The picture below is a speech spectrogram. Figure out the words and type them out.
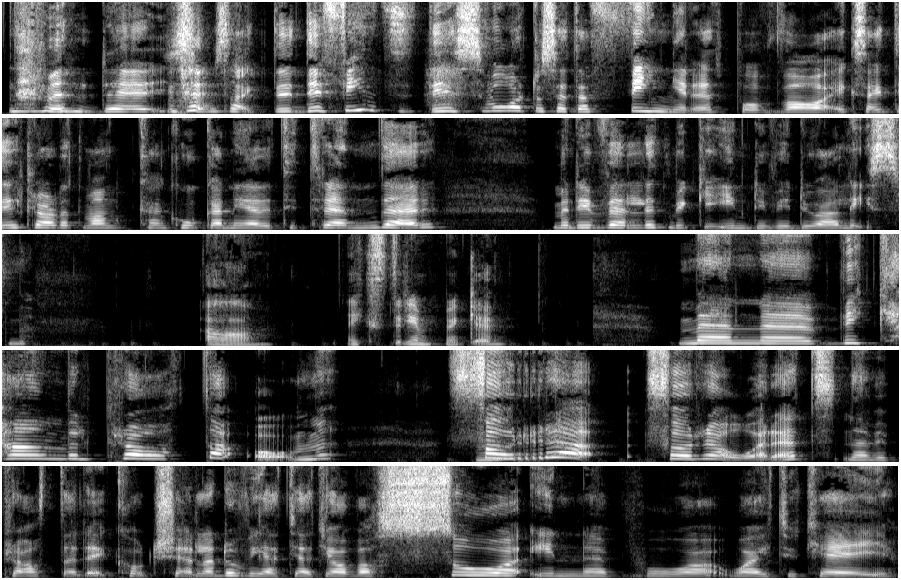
Men det, som sagt, det, det, finns, det är svårt att sätta fingret på vad exakt, det är klart att man kan koka ner det till trender, men det är väldigt mycket individualism. Ja, extremt mycket. Men eh, vi kan väl prata om Förra, mm. förra året när vi pratade Coachella, då vet jag att jag var så inne på Y2K.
